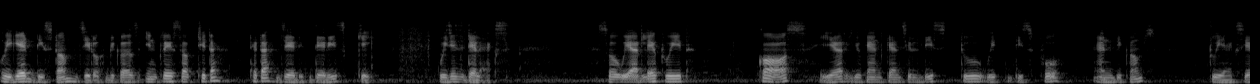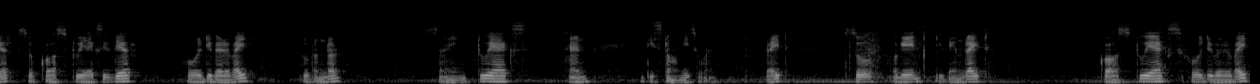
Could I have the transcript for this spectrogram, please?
we get this term 0 because in place of theta theta z there is k which is del x. So we are left with cos here. You can cancel this 2 with this 4 and becomes 2x here. So cos 2x is there whole divided by root under sine 2x and this term is 1 right? So again you can write cos 2x whole divided by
